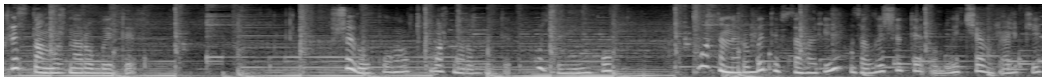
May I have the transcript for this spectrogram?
Хреста можна робити широкого, можна робити узеньку, можна не робити взагалі, залишити обличчя в ляльки.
